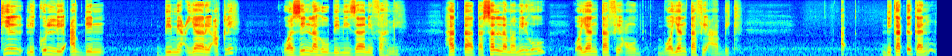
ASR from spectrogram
kil likulli 'abdin bimi'yari aqlih wa zin lahu bimizani fahmi hatta tasallama minhu wa yantafi'u wa yantafi'a bik. Dikatakan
